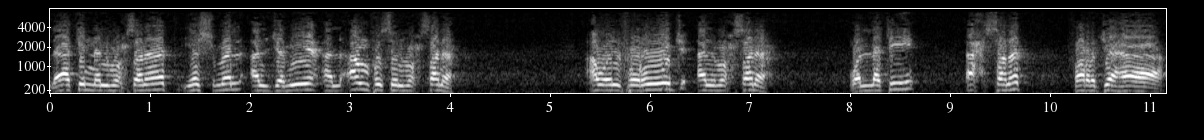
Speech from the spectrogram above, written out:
لكن المحصنات يشمل الجميع الأنفس المحصنة. أو الفروج المحصنة والتي أحصنت فرجها.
